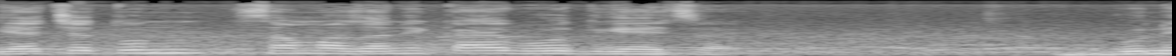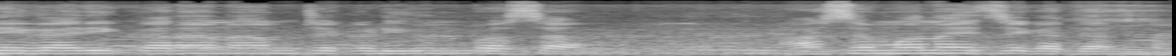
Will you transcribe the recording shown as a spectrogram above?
याच्यातून समाजाने काय बोध घ्यायचा आहे? गुन्हेगारी करा ना आमच्याकडे येऊन बसा असं म्हणायचं का त्यांना?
